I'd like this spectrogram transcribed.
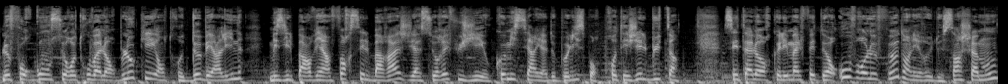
Le fourgon se retrouve alors bloqué entre deux berlines, mais il parvient à forcer le barrage et à se réfugier au commissariat de police pour protéger le butin. C'est alors que les malfaiteurs ouvrent le feu dans les rues de Saint-Chamond.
